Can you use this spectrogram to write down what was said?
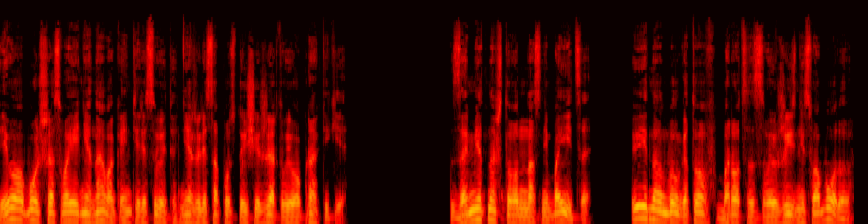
Его больше освоение навыка интересует, нежели сопутствующие жертвы его практики. Заметно, что он нас не боится. Видно, он был готов бороться за свою жизнь и свободу,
